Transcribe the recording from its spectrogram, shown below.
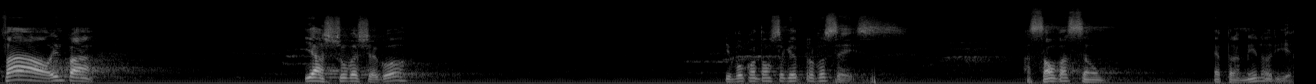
fal, indo para e a chuva chegou. E vou contar um segredo para vocês. A salvação é para a minoria.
